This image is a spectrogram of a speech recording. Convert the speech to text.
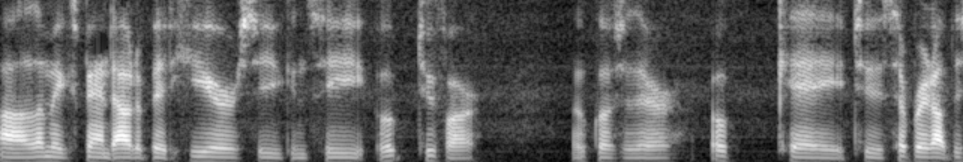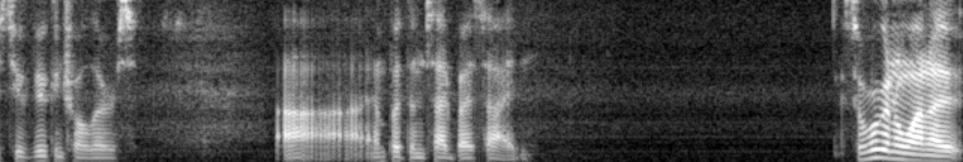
Uh, let me expand out a bit here so you can see, oh, too far, a little closer there, okay to separate out these two view controllers uh, and put them side by side. So we're going to want to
